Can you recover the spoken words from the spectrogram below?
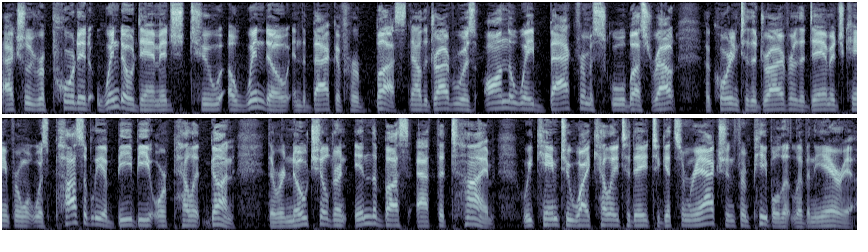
actually reported window damage to a window in the back of her bus. Now, the driver was on the way back from a school bus route. According to the driver, the damage came from what was possibly a BB or pellet gun. There were no children in the bus at the time. We came to Waikele today to get some reaction from people that live in the area.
